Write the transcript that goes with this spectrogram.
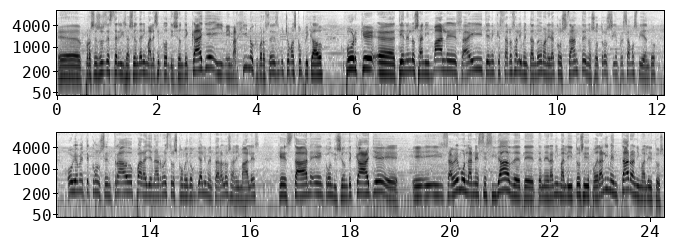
eh, procesos de esterilización de animales en condición de calle y me imagino que para ustedes es mucho más complicado porque eh, tienen los animales ahí, tienen que estarlos alimentando de manera constante. Nosotros siempre estamos pidiendo, obviamente concentrado para llenar nuestros comedores y alimentar a los animales que están en condición de calle. Y sabemos la necesidad de tener animalitos y de poder alimentar animalitos.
